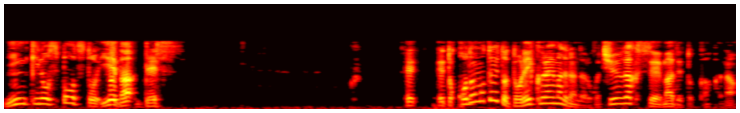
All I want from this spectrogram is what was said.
人気のスポーツといえばです。え、えっと、子供というとどれくらいまでなんだろう？これ中学生までとかかな？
